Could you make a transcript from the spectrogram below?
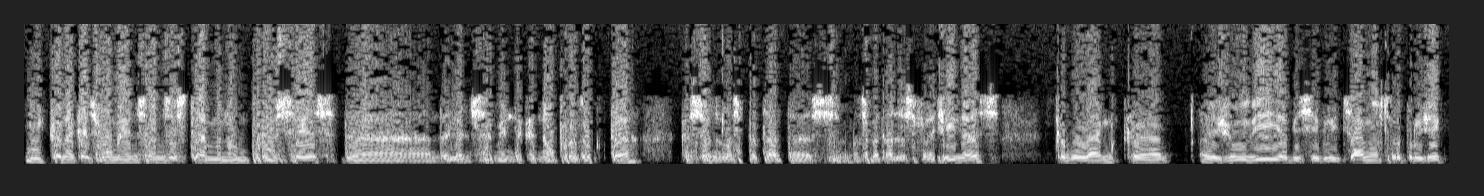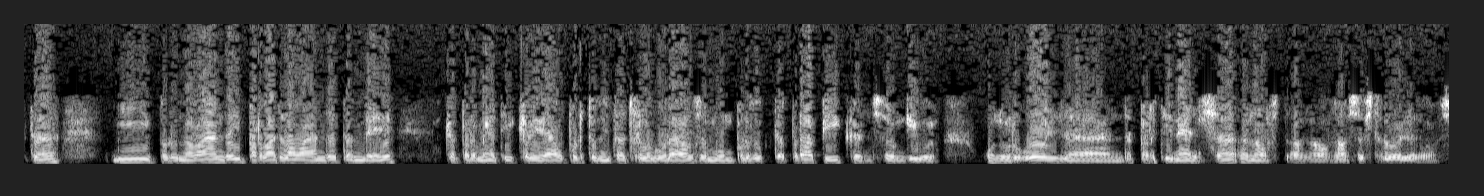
i que en aquests moments doncs, estem en un procés de, de llançament d'aquest nou producte, que són les patates, les patates fregides, que volem que ajudi a visibilitzar el nostre projecte i per una banda i per l'altra banda també que permeti crear oportunitats laborals amb un producte propi que ens doni un orgull de, de pertinença en els, en els nostres treballadors.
